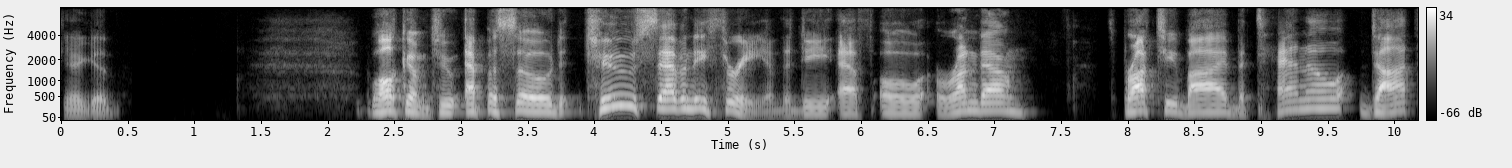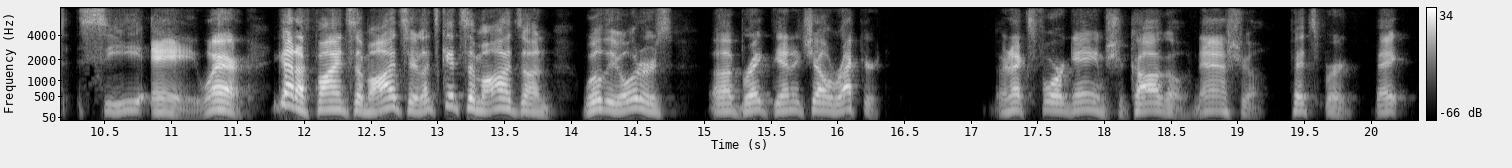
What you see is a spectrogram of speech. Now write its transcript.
You're good. Welcome to episode 273 of the DFO Rundown. It's brought to you by Betano.ca, where you got to find some odds here. Let's get some odds on will the Oilers uh, break the NHL record? Their next four games Chicago, Nashville, Pittsburgh,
